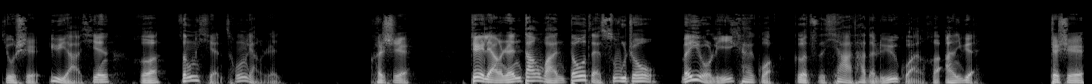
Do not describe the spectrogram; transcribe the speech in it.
就是玉雅仙和曾显聪两人。可是，这两人当晚都在苏州，没有离开过各自下榻的旅馆和安院。这是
